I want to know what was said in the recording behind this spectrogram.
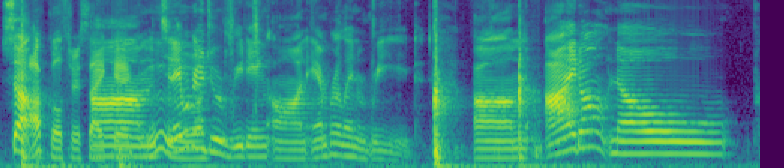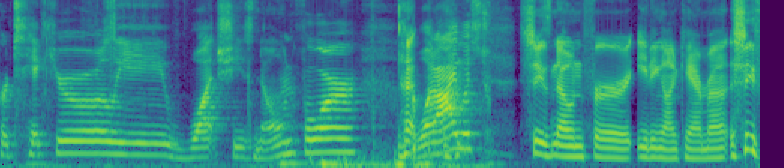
So, pop culture psychic. Um, today we're gonna do a reading on Amberlynn Reid. Um, I don't know particularly what she's known for. what I was. she's known for eating on camera. She's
